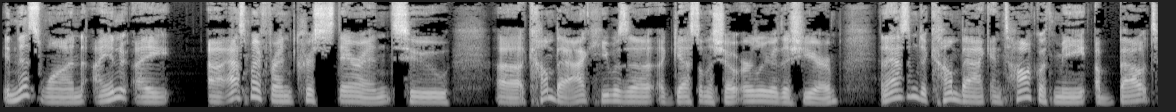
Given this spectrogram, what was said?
in this one, I I uh, asked my friend Chris Staron to uh, come back. He was a, a, guest on the show earlier this year, and I asked him to come back and talk with me about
